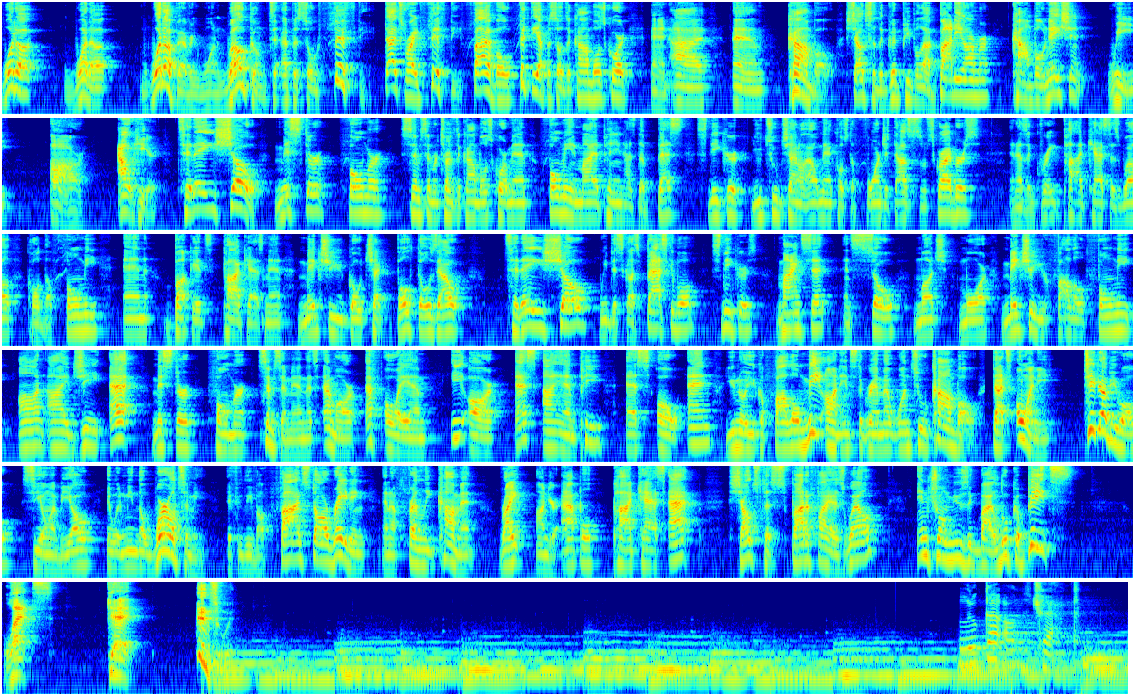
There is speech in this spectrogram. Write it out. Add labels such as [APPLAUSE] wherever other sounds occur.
What up? What up? What up, everyone? Welcome to episode 50. That's right, 50. 50, 50 episodes of Combos Court, and I am Combo. Shouts to the good people at Body Armor, Combo Nation. We are out here. Today's show, Mr. Foamer Simpson returns to Combos Court, man. Foamy, in my opinion, has the best sneaker YouTube channel out, man. Close to 400,000 subscribers and has a great podcast as well called the Foamy and Buckets podcast, man. Make sure you go check both those out. Today's show, we discuss basketball, sneakers, mindset, and so much more. Make sure you follow Foamy on IG at Mr. Foamer Simpson, man. That's M R F O A M E R S I M P S O N. You know you can follow me on Instagram at one two combo. That's O N E T W O C O M B O. It would mean the world to me if you leave a five star rating and a friendly comment right on your Apple Podcast app. Shouts to Spotify as well. Intro music by Luca Beats. Let's get into it. Luca on the track.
